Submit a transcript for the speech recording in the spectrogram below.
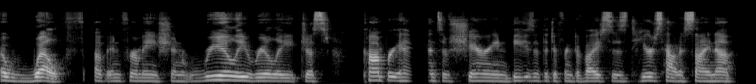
a wealth of information, really, really just comprehensive sharing. These are the different devices. Here's how to sign up.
